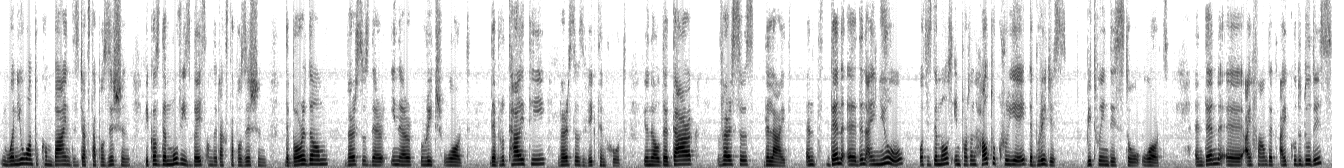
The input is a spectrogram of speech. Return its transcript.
when you want to combine this juxtaposition because the movie is based on the juxtaposition the boredom versus their inner rich world, the brutality versus victimhood, you know, the dark versus the light. And then, uh, then I knew what is the most important, how to create the bridges between these two worlds. And then uh, I found that I could do this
